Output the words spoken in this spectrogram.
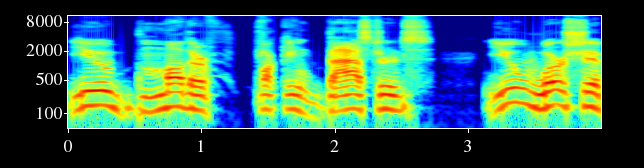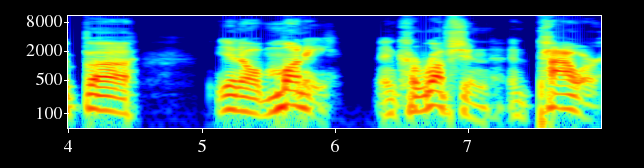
You motherfucking bastards. You worship, uh, you know, money and corruption and power.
